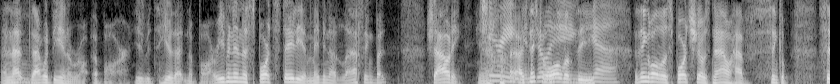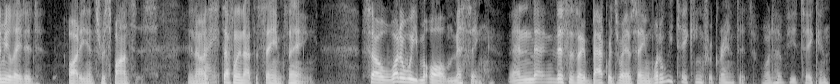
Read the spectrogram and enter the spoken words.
And that, Mm. that would be in a, a bar. You would hear that in a bar, even in a sports stadium. Maybe not laughing, but shouting. You know? Cheering. I think all of the yeah. I think all the sports shows now have sync- simulated audience responses. You know, it's definitely not the same thing. So, what are we all missing? And, and this is a backwards way of saying, what are we taking for granted? What have you taken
